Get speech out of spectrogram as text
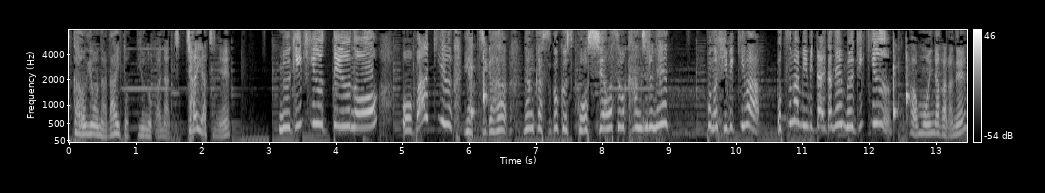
使うようなライトっていうのかな？ちっちゃいやつね。麦球っていうの？おば球いや違う。なんかすごくこう幸せを感じるね。この響きは、おつまみみたいだね、麦球と思いながらね。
